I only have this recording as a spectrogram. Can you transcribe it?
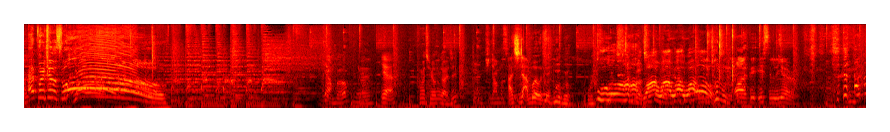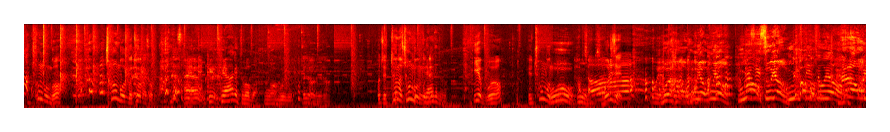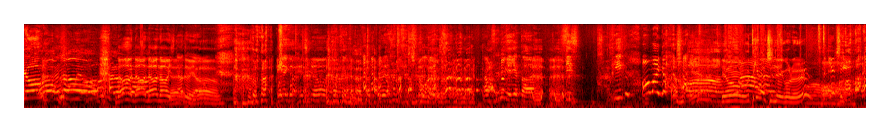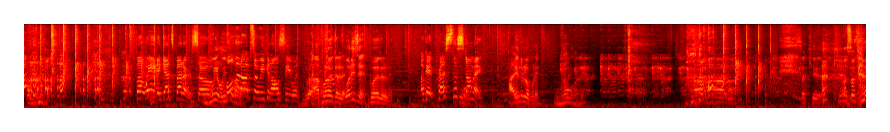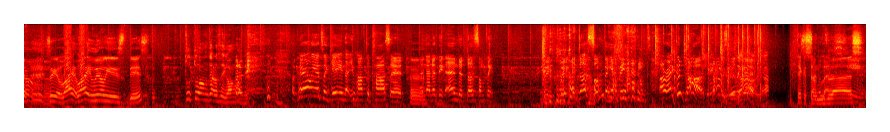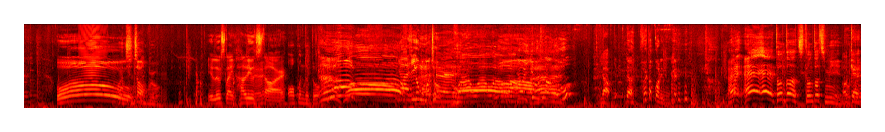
Apple juice. Wow. Yeah. 보면 재미없는 거 알지? 아 진짜 안 보여 근데. 와, 와, 와, 와. 처음 보는 거. 와, it's real. 처음 보는 거. 처음 보는 거 태어나서. 아, 그 그냥 하게 들어봐. 뭐 이거. 어제 태어나 처음 보는 그냥 하게 건데. 들어. 이게 뭐야? 이거 처음 보는 거. What is it? 우영 우영. 우영 우영. Is 우영. Hello 우영. Hello, No, no, no, no. It's not real. No. 너네 이거 대지면 너네 한테 다 주고 나 분명 얘기했다. This pig? oh my gosh. 야 어떻게 맞추냐 이거를? But wait, it gets better. So hold it up so we can all see what. 아 보여달래. What is it? 보여달래. Okay, press the stomach. 내 눌러 보래. 무서운 거아 so cute. Oh, so cute. so cute. Why why Wooyoung is this? 뚜뚜 이거 한거 아니야? Apparently it's a game that you have to pass it, and then at the end it does something. Wait, wait, it does something at the end. All right, good job. That was really good. good. Take a sunglass. Whoa! 진짜 It looks like Hollywood star. Open the door. 야 이거 못 맞춰. 와와와 와. 야 이게 무슨 다고? 야 펄떡거리는데? 에이 에이 don't touch don't touch me. 오케이.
